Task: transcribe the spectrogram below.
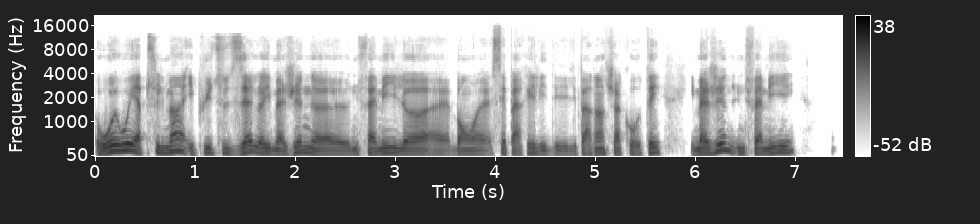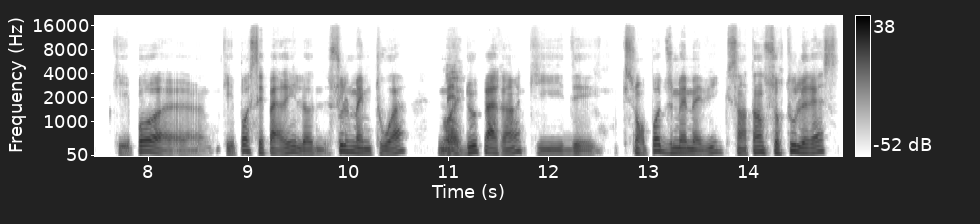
Oui, oui, absolument. Et puis, tu disais, imagine une famille, là, bon, séparée, les, parents de chaque côté. Imagine une famille qui n'est pas, pas séparée, là, sous le même toit, mais Ouais. deux parents qui ne sont pas du même avis, qui s'entendent sur tout le reste,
